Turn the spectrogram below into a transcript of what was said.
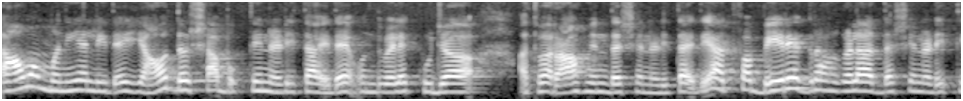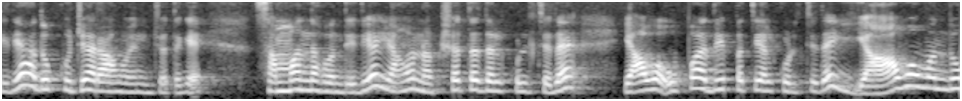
ಯಾವ ಮನೆಯಲ್ಲಿದೆ, ಯಾವ ದಶಾಭುಕ್ತಿ ನಡೀತಾ ಇದೆ, ಒಂದು ವೇಳೆ ಕುಜ ಅಥವಾ ರಾಹುವಿನ ದಶೆ ನಡೀತಾ ಇದೆಯಾ? ಅಥವಾ ಬೇರೆ ಗ್ರಹಗಳ ದಶೆ ನಡೀತಿದೆಯಾ? ಅದು ಕುಜ ರಾಹುವಿನ ಜೊತೆಗೆ ಸಂಬಂಧ ಹೊಂದಿದೆಯಾ? ಯಾವ ನಕ್ಷತ್ರದಲ್ಲಿ ಕುಳಿತಿದೆ? ಯಾವ ಉಪ ಅಧಿಪತಿಯಲ್ಲಿ ಕುಳಿತಿದೆ? ಯಾವ ಒಂದು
